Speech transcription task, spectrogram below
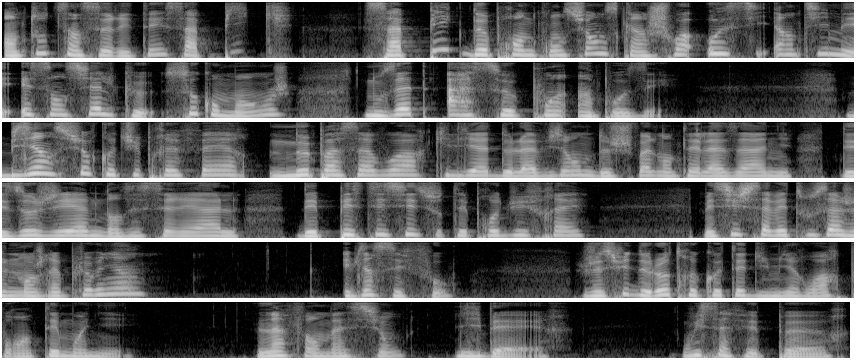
En toute sincérité, ça pique. Ça pique de prendre conscience qu'un choix aussi intime et essentiel que ce qu'on mange nous est à ce point imposé. Bien sûr que tu préfères ne pas savoir qu'il y a de la viande de cheval dans tes lasagnes, des OGM dans tes céréales, des pesticides sur tes produits frais. Mais si je savais tout ça, je ne mangerais plus rien. Eh bien, c'est faux. Je suis de l'autre côté du miroir pour en témoigner. L'information libère. Oui, ça fait peur.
